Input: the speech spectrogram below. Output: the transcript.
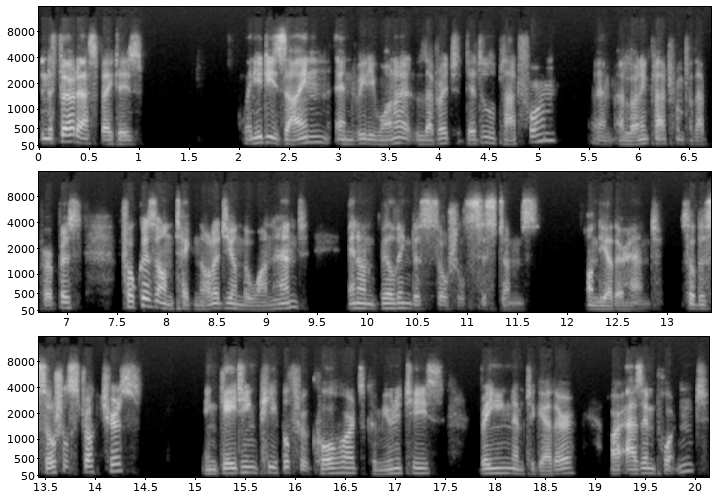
And the third aspect is when you design and really want to leverage a digital platform, um, a learning platform for that purpose, focus on technology on the one hand and on building the social systems on the other hand. So the social structures engaging people through cohorts, communities, bringing them together are as important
